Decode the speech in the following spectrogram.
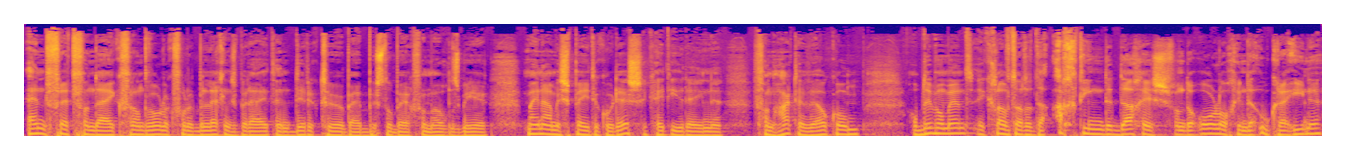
En Fred van Dijk, verantwoordelijk voor het beleggingsbeleid en directeur bij Bustelberg Vermogensbeheer. Mijn naam is Peter Cordes. Ik heet iedereen van harte welkom. Op dit moment, ik geloof dat het de achttiende dag is van de oorlog in de Oekraïne.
